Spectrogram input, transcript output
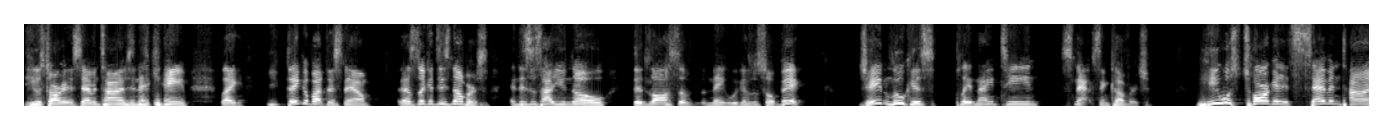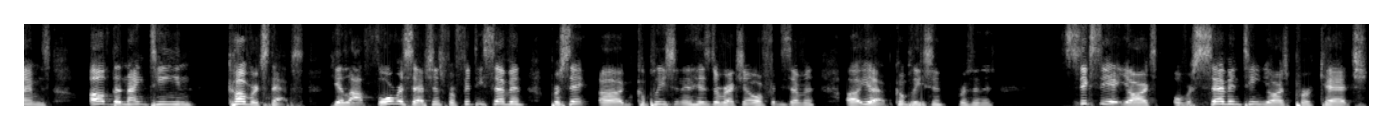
He was targeted seven times in that game. Like, you think about this now. Let's look at these numbers. And this is how you know the loss of Nate Wiggins was so big. Jeadyn Lukus played 19 snaps in coverage. He was targeted seven times of the 19 coverage snaps. He allowed four receptions for 57% uh, completion in his direction, or 57, uh, yeah, completion percentage. 68 yards, over 17 yards per catch,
